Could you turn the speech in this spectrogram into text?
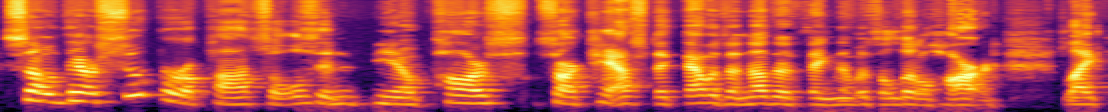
So they're super apostles, and you know, Paul's sarcastic. That was another thing that was a little hard. Like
